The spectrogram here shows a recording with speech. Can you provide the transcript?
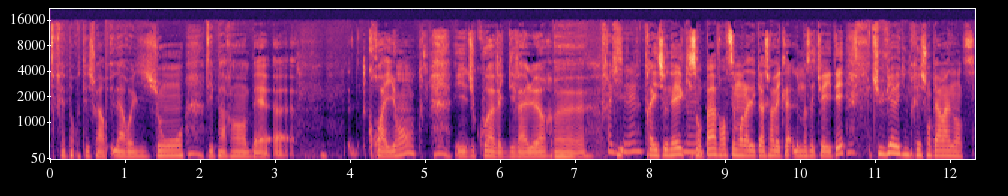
très portée sur la, religion, des parents ben, euh, croyantes et du coup avec des valeurs euh, traditionnelles qui, ne sont pas forcément en adéquation avec l'homosexualité, tu vis avec une pression permanente.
